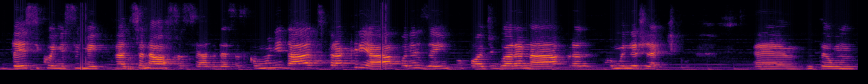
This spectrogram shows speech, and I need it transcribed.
desse conhecimento tradicional associado dessas comunidades para criar, por exemplo, o pó de Guaraná pra, como energético. É, então,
